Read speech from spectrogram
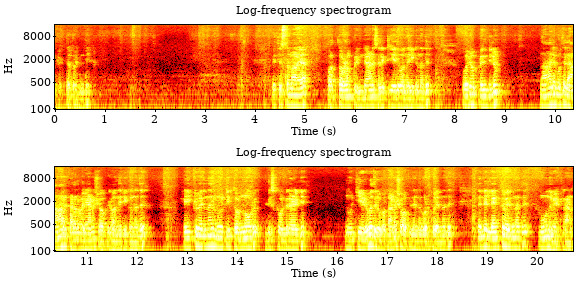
അടുത്ത വ്യത്യസ്തമായ പത്തോളം പ്രിന്റാണ് സെലക്ട് ചെയ്ത് വന്നിരിക്കുന്നത്. ഓരോ പ്രിന്റിലും നാല് മുതൽ ആറ് കളർ വരെയാണ് ഷോപ്പിൽ വന്നിരിക്കുന്നത്. റേറ്റ് വരുന്നത് നൂറ്റി തൊണ്ണൂറ് ഡിസ്കൗണ്ട് കഴിഞ്ഞ് നൂറ്റി എഴുപത് രൂപക്കാണ് ഷോപ്പിൽ നിന്ന് കൊടുത്തു വരുന്നത് ഇതിന്റെ ലെങ്ത്ത് വരുന്നത് മൂന്ന് മീറ്ററാണ്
